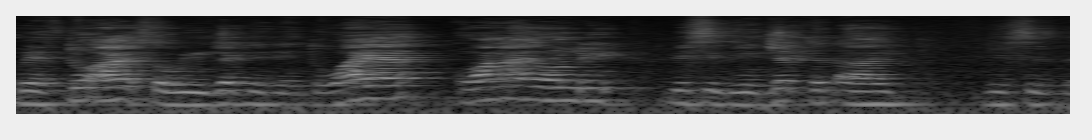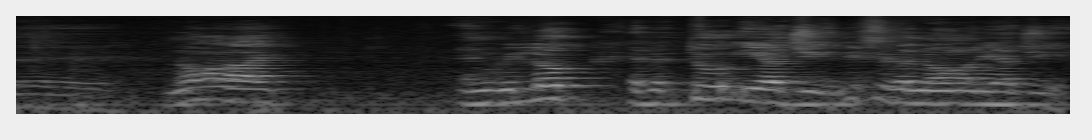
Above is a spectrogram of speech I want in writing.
We have two eyes, so we inject it into one eye, one eye only. This is the injected eye. This is the normal eye. And we look at the two ERG. This is a normal ERG.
